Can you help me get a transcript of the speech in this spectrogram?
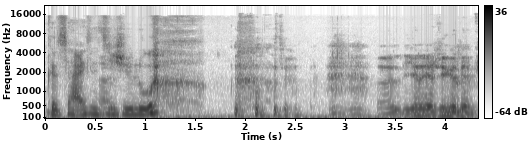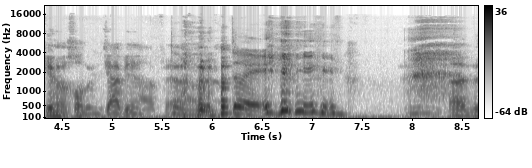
可是还是继续录。对，呃，也也是一个脸皮很厚的女嘉宾啊。对对，呃，那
